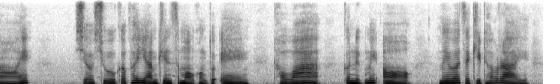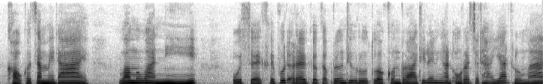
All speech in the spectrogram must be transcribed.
น้อย เชียวชูก็พยายามเค้นสมองของตัวเองทว่าก็นึกไม่ออก ไม่ว่าจะคิดเท่าไหร่ เขาก็จำไม่ได้ ว่าเมื่อวานนี้ อูเสือเคยพูดอะไรเกี่ยวกับเรื่องที่รู้ตัวคนร้ายที่เล่นงานองค์รัชทายาทหรือไม่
